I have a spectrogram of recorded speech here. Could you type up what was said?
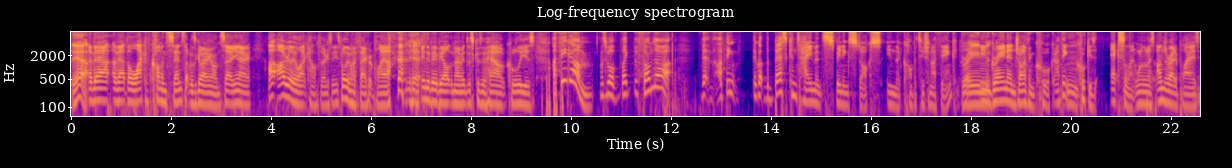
Yeah. about about the lack of common sense that was going on. So you know, I, I really like Callum Ferguson. He's probably my favourite player in the BBL at the moment, just because of how cool he is. I think um as well, like the Thunder, that I think. They've got the best containment spinning stocks in the competition, I think. Green. In Green and Jonathan Cook. I think Mm. Cook is excellent. One of the most underrated players.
